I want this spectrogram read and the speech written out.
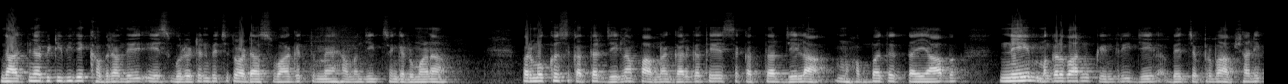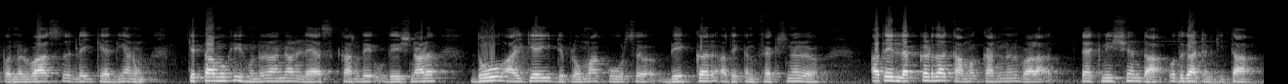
ਨਾਜ ਪੰਜਾਬੀ ਟੀਵੀ ਦੇ ਖਬਰਾਂ ਦੇ ਇਸ ਬੁਲੇਟਿਨ ਵਿੱਚ ਤੁਹਾਡਾ ਸਵਾਗਤ, ਮੈਂ ਹਮਨਜੀਤ ਸਿੰਘ ਰੁਮਾਣਾ। ਪ੍ਰਮੁੱਖ ਸਕੱਤਰ ਜ਼ਿਲ੍ਹਾ, ਭਾਵਨਾ ਗਰਗ ਅਤੇ ਸਕੱਤਰ ਜ਼ਿਲ੍ਹਾ ਮੁਹੱਬਤ ਤਯਾਬ ਨੇ ਮੰਗਲਵਾਰ ਨੂੰ ਕੇਂਦਰੀ ਜੇਲ੍ਹ ਵਿੱਚ ਪ੍ਰਭਾਵਸ਼ਾਲੀ ਪੁਨਰਵਾਸ ਲਈ ਕੈਦੀਆਂ ਨੂੰ ਕਿੱਤਾਮੁਖੀ ਹੁਨਰਾਂ ਨਾਲ ਲੈਸ ਕਰਨ ਦੇ ਉਦੇਸ਼ ਨਾਲ ਦੋ ਆਈਟੀਆਈ ਡਿਪਲੋਮਾ ਕੋਰਸ ਬੇਕਰ ਅਤੇ ਕਨਫੈਕਸ਼ਨਰ ਅਤੇ ਲੱਕੜ ਦਾ ਕੰਮ ਕਰਨ ਵਾਲਾ ਟੈਕਨੀਸ਼ੀਅਨ ਦਾ ਉਦਘਾਟਨ ਕੀਤਾ।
